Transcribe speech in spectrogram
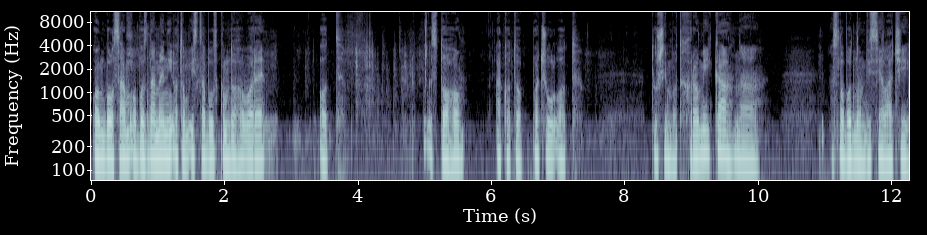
on bol sám oboznamený o tom istambulskom dohovore od, z toho, ako to počul od, tuším od Chromíka na, na Slobodnom vysielači.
